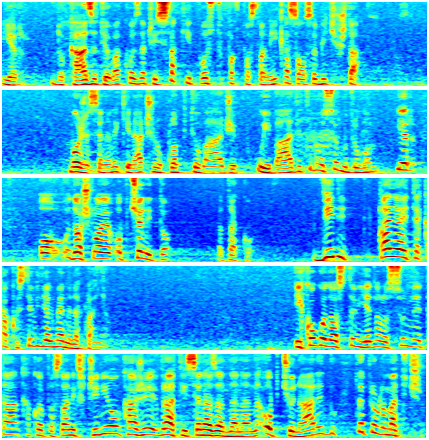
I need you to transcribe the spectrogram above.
Jer dokazati ovako, znači svaki postupak poslanika sa osobi će šta? Može se na neki način uklopiti u vađi, u ibadetima, u svemu drugom. Jer o, došlo je općenito, tako, vidite, klanjajte kako ste vidjeli mene da klanjam. I kogod ostavi jedan od sunneta, kako je poslanik činio, on kaže, vrati se nazad na, na, na opću naredbu, to je problematično.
